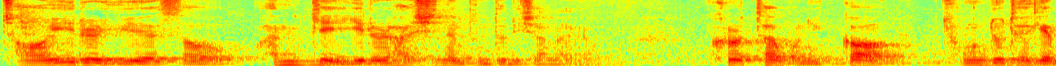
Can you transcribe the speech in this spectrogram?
저희를 위해서 함께 일을 하시는 분들이잖아요. 그렇다 보니까 정도 되게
